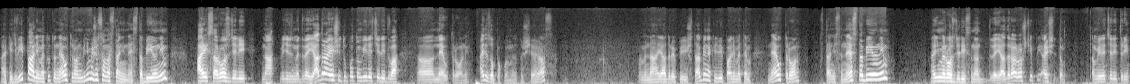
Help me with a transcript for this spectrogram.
A keď vypálime túto neutrón, vidíme, že sa ono stane nestabilným, aj sa rozdelí na, videli sme dve jadra a ešte tu potom vyleteli dva uh, neutróny. Ajde zopakujeme to ešte raz. Na jadro je príliš stabilné, keď vypálime ten neutrón, stane sa nestabilným a ideme rozdeliť sa na dve jadra, rozštiepi a ešte tam, tam vyleteli tri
